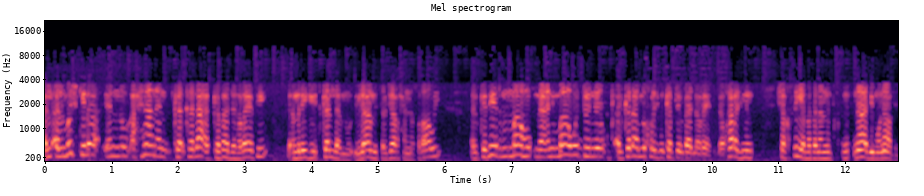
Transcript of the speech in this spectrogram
المشكلة إنه أحيانا كلاعب كفهد الهريفي لما يجي يتكلم ويلامس الجرح النصراوي الكثير ما هو يعني ما وده ان الكلام يخرج من كابتن فهد الهريفي لو خرج من شخصية مثلا نادي منافس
